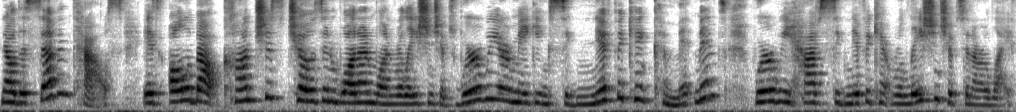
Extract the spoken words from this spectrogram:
Now, the seventh house is all about conscious, chosen one on one relationships where we are making significant commitments, where we have significant relationships in our life.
